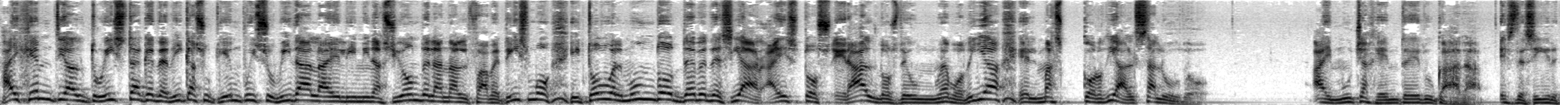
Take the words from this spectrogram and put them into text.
Hay gente altruista que dedica su tiempo y su vida a la eliminación del analfabetismo y todo el mundo debe desear a estos heraldos de un nuevo día el más cordial saludo. Hay mucha gente educada, es decir,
